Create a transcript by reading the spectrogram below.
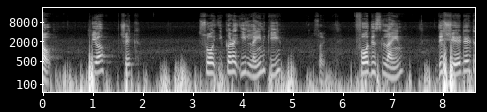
now here check so ఇక్కడ ఈ లైన్కి sorry for this line this shaded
